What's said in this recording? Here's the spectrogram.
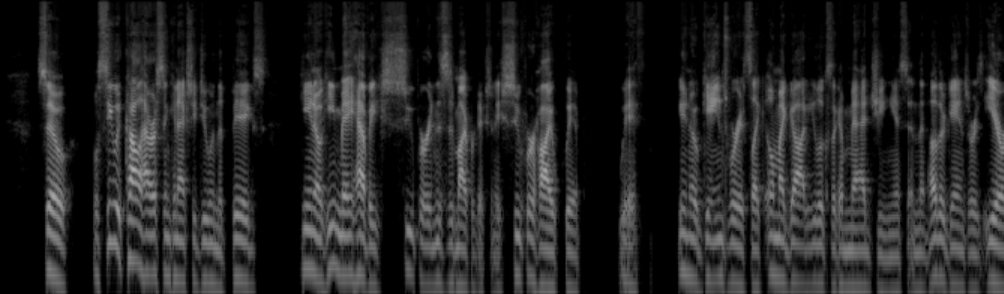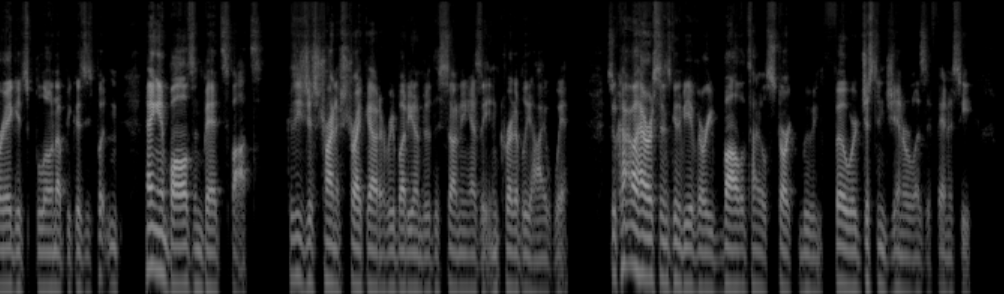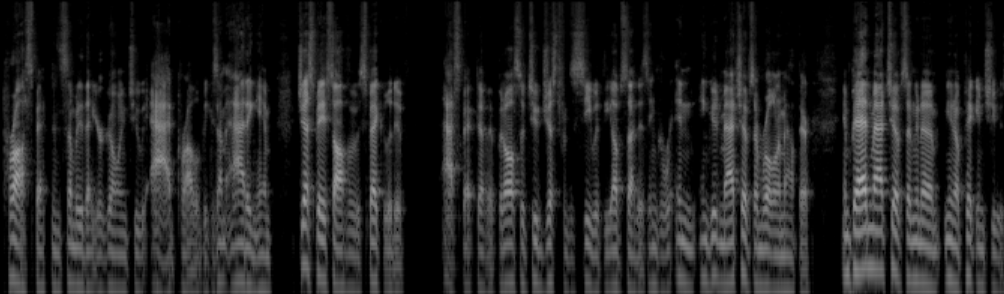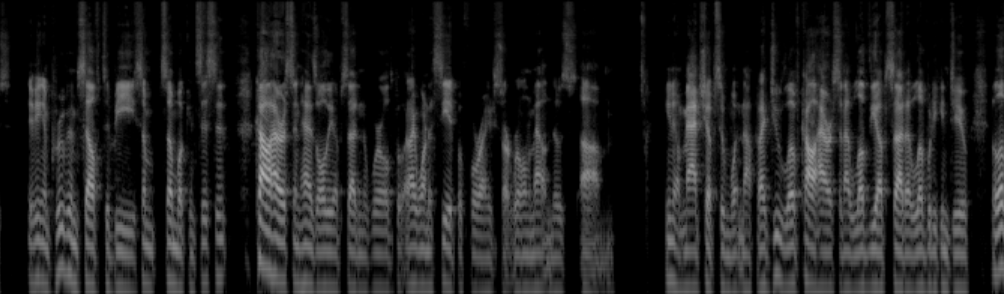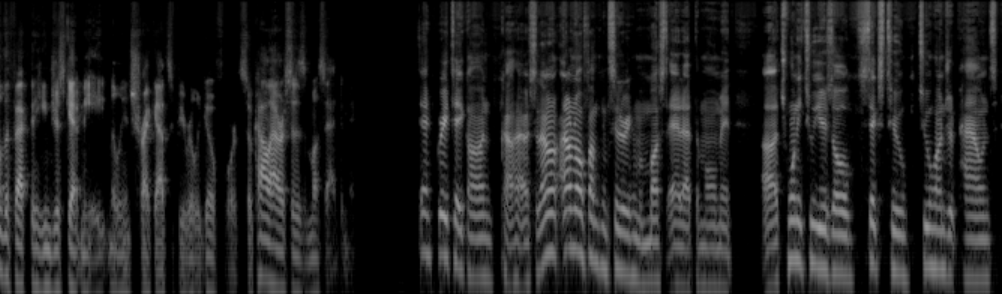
So we'll see what Kyle Harrison can actually do in the bigs. You know, he may have a super, and this is my prediction, a super high whip with you know, games where it's like, oh my God, he looks like a mad genius. And then other games where his ERA gets blown up because he's putting hanging balls in bad spots because he's just trying to strike out everybody under the sun. he has an incredibly high whip. So Kyle Harrison is going to be a very volatile start moving forward, just in general as a fantasy prospect and somebody that you're going to add probably because I'm adding him just based off of a speculative aspect of it, but also too just for to see what the upside is. In, in in good matchups, I'm rolling him out there. In bad matchups, I'm gonna you know pick and choose. If he can prove himself to be some somewhat consistent, Kyle Harrison has all the upside in the world, but I want to see it before I start rolling him out in those um you know matchups and whatnot. But I do love Kyle Harrison. I love the upside. I love what he can do. I love the fact that he can just get me eight million strikeouts if you really go for it. So Kyle Harrison is a must add to me yeah, great take on Kyle Harrison. I don't I don't know if I'm considering him a must add at the moment. Uh, 22 years old, 6'2, 200 pounds.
